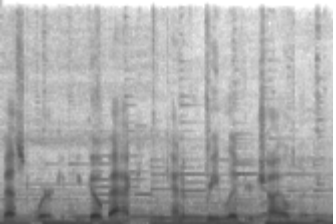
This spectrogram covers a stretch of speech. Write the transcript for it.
best work if you go back and kind of relive your childhood.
